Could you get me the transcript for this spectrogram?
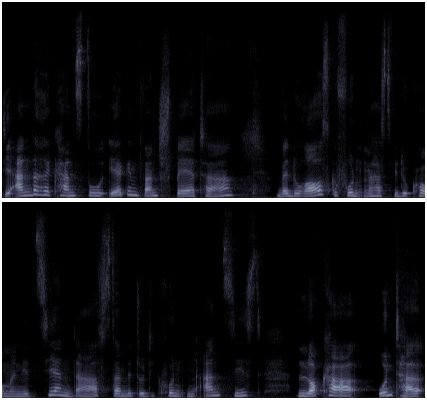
Die andere kannst du irgendwann später, wenn du rausgefunden hast, wie du kommunizieren darfst, damit du die Kunden anziehst, locker unter,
